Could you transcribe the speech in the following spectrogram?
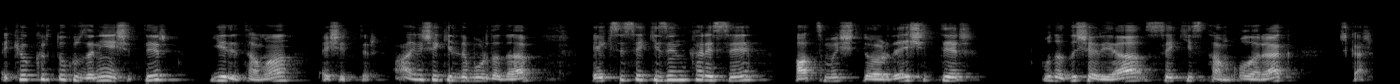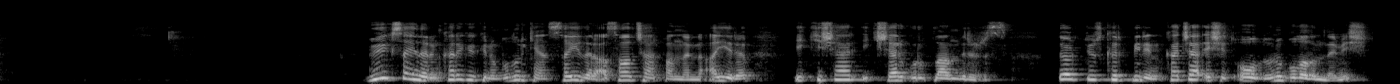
E kök 49 da niye eşittir? 7 tama eşittir. Aynı şekilde burada da eksi 8'in karesi 64'e eşittir. Bu da dışarıya 8 tam olarak çıkar. Büyük sayıların karekökünü bulurken sayıları asal çarpanlarına ayırıp ikişer ikişer gruplandırırız. 441'in kaça eşit olduğunu bulalım demiş.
